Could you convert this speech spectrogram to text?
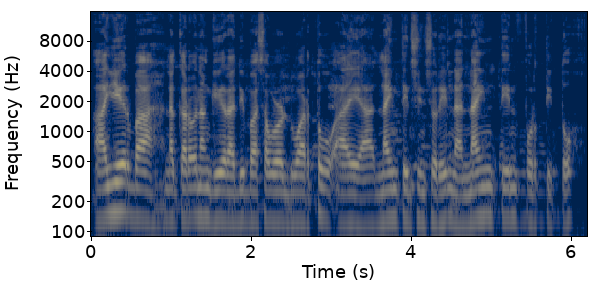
ah, year ba nagkaroon ng gira, 'di ba sa World War II ay ah, 19th century na 1942.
